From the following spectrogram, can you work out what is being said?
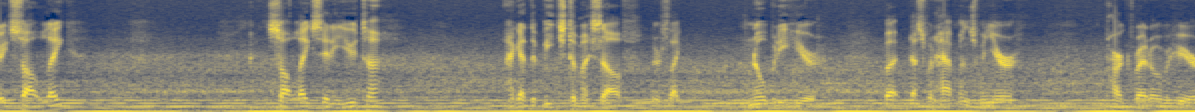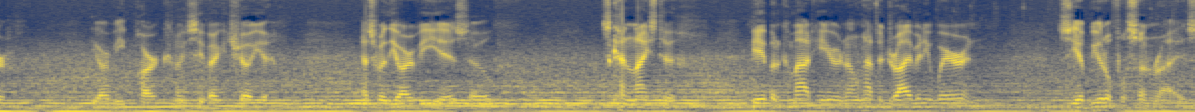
Great Salt Lake, Salt Lake City, Utah. I got the beach to myself. There's like nobody here, but that's what happens when you're parked right over here, the RV park. Let me see if I can show you. That's where the RV is, so it's kind of nice to be able to come out here and I don't have to drive anywhere and see a beautiful sunrise.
